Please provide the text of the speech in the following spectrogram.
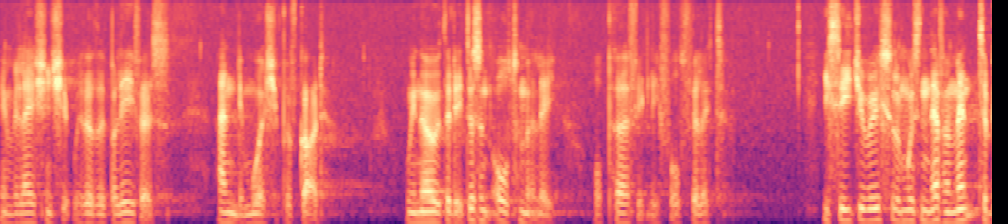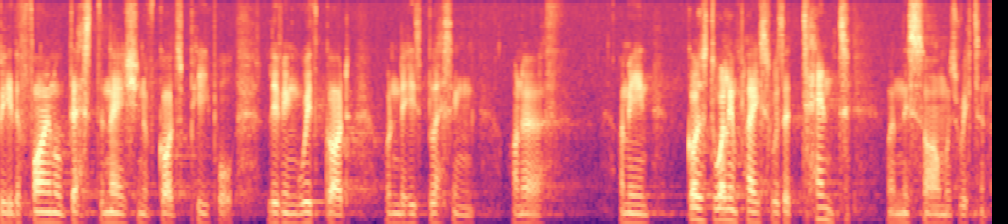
in relationship with other believers and in worship of God, we know that it doesn't ultimately or perfectly fulfill it. You see, Jerusalem was never meant to be the final destination of God's people living with God under his blessing on earth. I mean, God's dwelling place was a tent when this psalm was written.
